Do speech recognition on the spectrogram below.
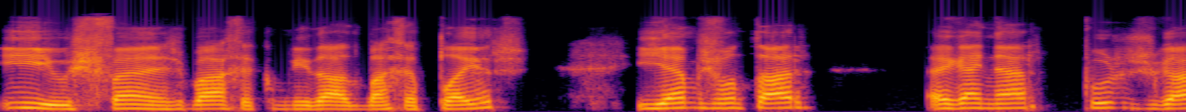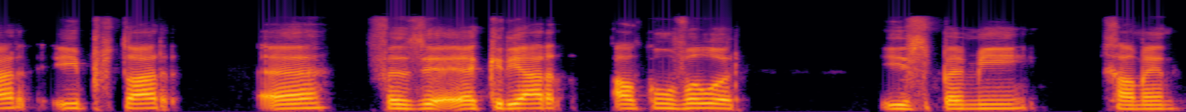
e os fãs, barra comunidade, barra players, e ambos vão estar a ganhar por jogar e por estar a fazer, a criar algum valor. Isso para mim realmente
